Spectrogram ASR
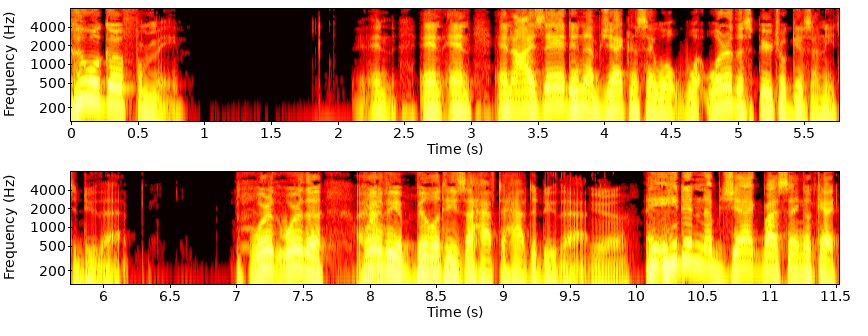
Who will go for me? And and and and Isaiah didn't object and say, Well, what, what are the spiritual gifts I need to do that? What are, the what are the abilities I have to have to do that? Yeah. He, he didn't object by saying, Okay,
